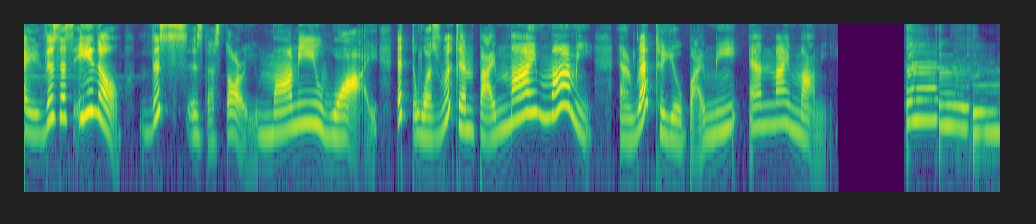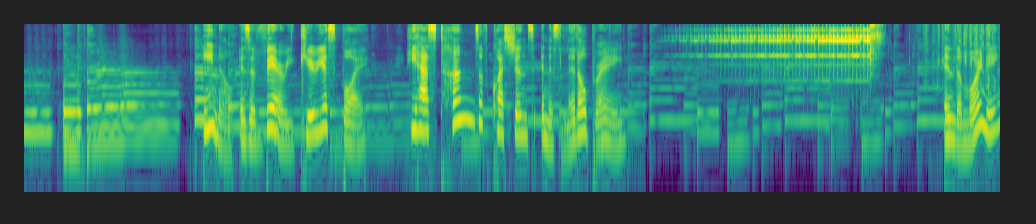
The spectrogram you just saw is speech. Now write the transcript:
Hi, this is Eno. This is the story, Mommy Why. It was written by my mommy and read to you by me and my mommy. Eno is a very curious boy. He has tons of questions in his little brain. In the morning,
